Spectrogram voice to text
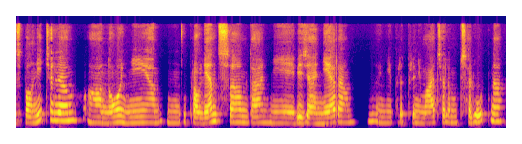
исполнителем, а, но не управленцем, да, не визионером, не предпринимателем абсолютно.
